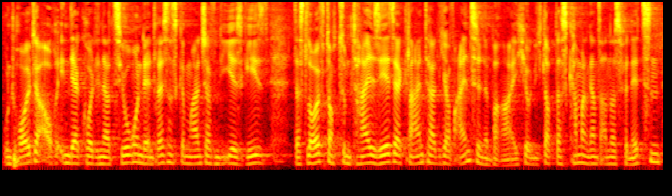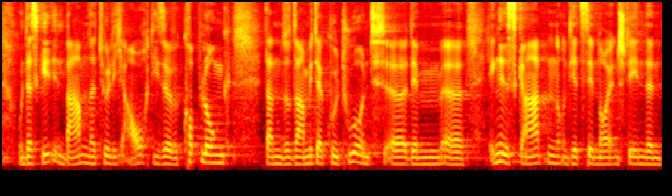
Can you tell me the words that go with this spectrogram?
Und heute auch in der Koordination der Interessensgemeinschaften, die ISG, das läuft noch zum Teil sehr, sehr kleinteilig auf einzelne Bereiche. Und ich glaube, das kann man ganz anders vernetzen. Und das gilt in Barmen natürlich auch, diese Kopplung dann sozusagen mit der Kultur und äh, dem äh, Engelsgarten und jetzt dem neu entstehenden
